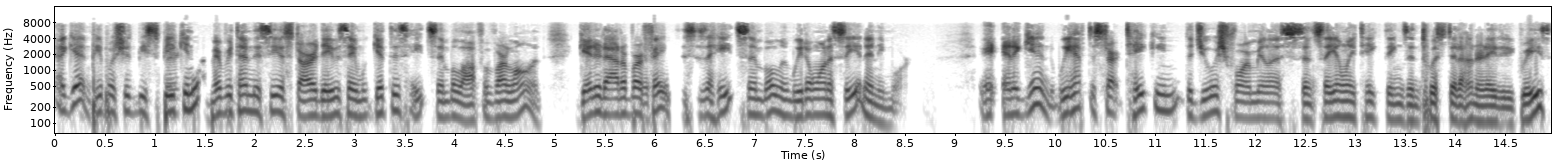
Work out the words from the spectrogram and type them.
again, people should be speaking up every time they see a Star of David saying, "Get this hate symbol off of our lawn. Get it out of our face. This is a hate symbol, and we don't want to see it anymore." And again, we have to start taking the Jewish formula since they only take things and twist it 180 degrees.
